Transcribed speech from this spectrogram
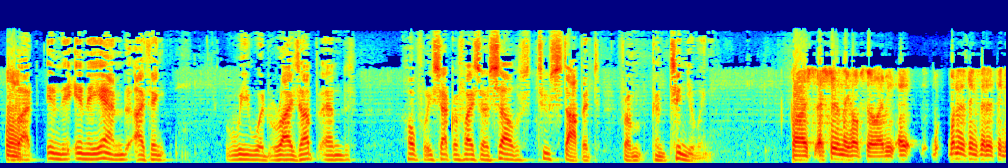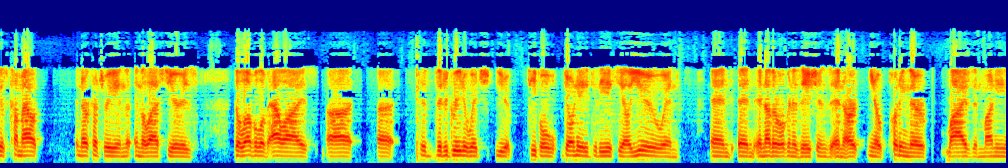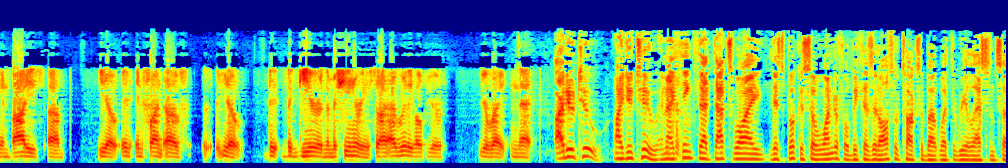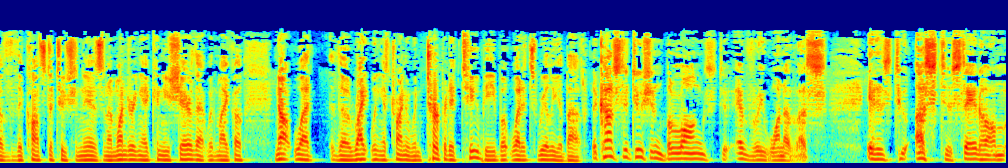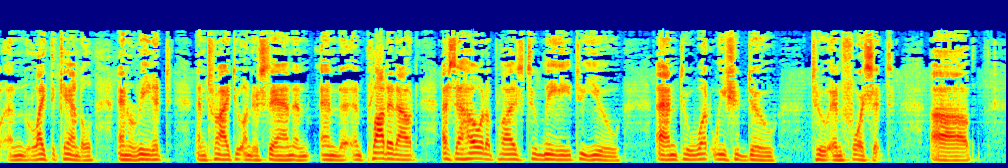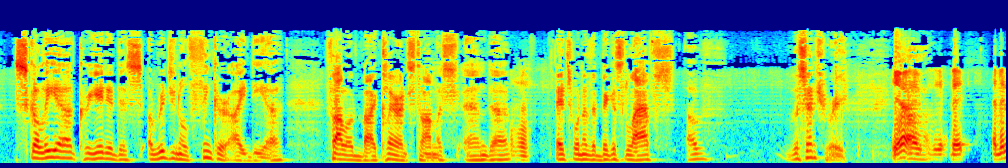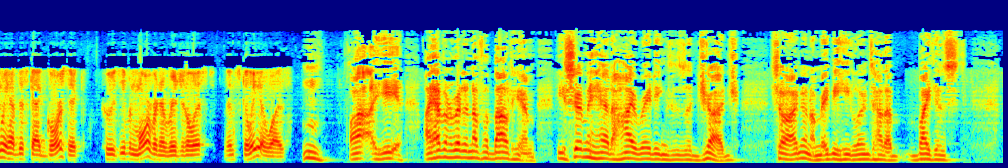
But in the in the end, I think we would rise up and hopefully sacrifice ourselves to stop it from continuing. I, I certainly hope so. I mean, I, one of the things that I think has come out in our country in the, in the last year is the level of allies, uh, uh, to the degree to which you know, people donated to the ACLU and and and and other organizations and are you know putting their lives and money and bodies, um, you know, in, in front of you know the the gear and the machinery. So I, I really hope you're you're right in that. I do too. I do too. And I think that that's why this book is so wonderful because it also talks about what the real essence of the Constitution is. And I'm wondering, can you share that with Michael? Not what the right wing is trying to interpret it to be, but what it's really about. The Constitution belongs to every one of us. It is to us to stay at home and light the candle and read it and try to understand and and uh, and plot it out as to how it applies to me, to you, and to what we should do to enforce it. Uh, Scalia created this original thinker idea, followed by Clarence Thomas, and uh, it's one of the biggest laughs of the century. Yeah, and the- that, and then we have this guy Gorsuch, who's even more of an originalist than Scalia was. Mm. Uh, he, I haven't read enough about him. He certainly had high ratings as a judge, so I don't know. Maybe he learns how to bite his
